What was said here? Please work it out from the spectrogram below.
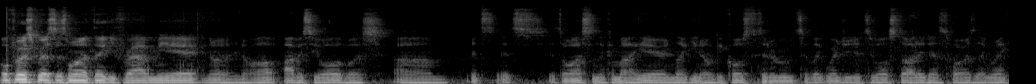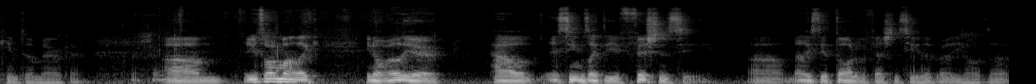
well, first, Chris, I just want to thank you for having me here. You know, you know, all, obviously all of us. Um, it's it's it's awesome to come out here and like you know get closer to the roots of like where jiu-jitsu all started as far as like when I came to America. Um, you're talking about like you know earlier how it seems like the efficiency, um, at least the thought of efficiency, the you know the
